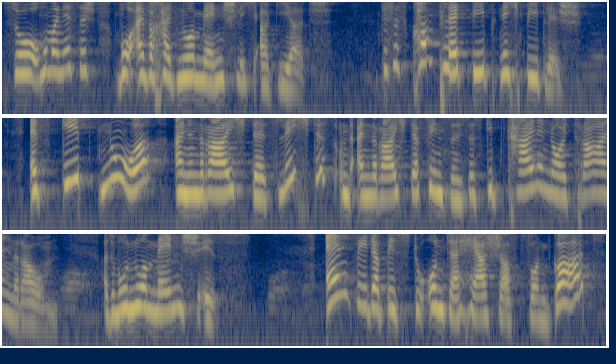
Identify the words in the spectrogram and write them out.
so humanistisch, wo einfach halt nur menschlich agiert. Das ist komplett nicht biblisch. Es gibt nur einen Reich des Lichtes und ein Reich der Finsternis. Es gibt keinen neutralen Raum, also wo nur Mensch ist. Entweder bist du unter Herrschaft von Gott,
